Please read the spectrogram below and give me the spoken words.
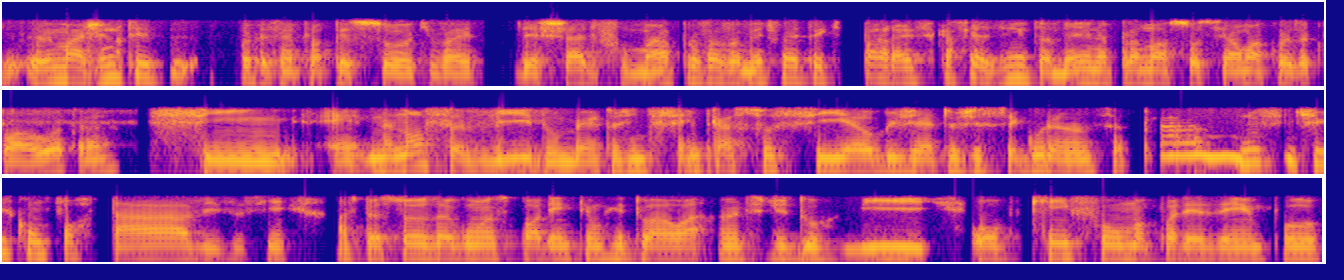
eu imagino que, por exemplo, a pessoa que vai deixar de fumar provavelmente vai ter que parar esse cafezinho também, né, para não associar uma coisa com a outra, né? Sim, é, na nossa vida, Humberto, a gente sempre associa objetos de segurança para nos sentir confortáveis, assim. As pessoas algumas podem ter um ritual antes de dormir, ou quem fuma, por exemplo,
